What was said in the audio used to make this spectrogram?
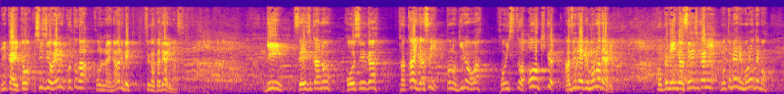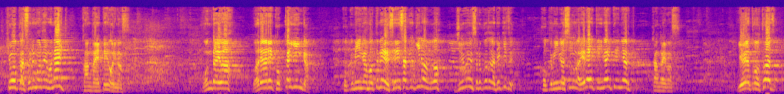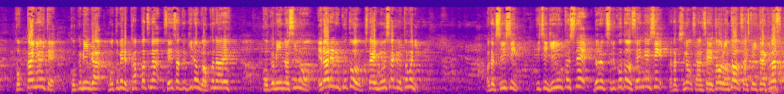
理解と支持を得ることが本来のあるべき姿であります。議員、政治家の報酬が高い、安いとの議論は、本質とは大きく外れるものであり、国民が政治家に求めるものでも、評価するものでもないと考えております。問題は、我々国会議員が国民が求める政策議論を十分することができず、国民の信を得られていない点にあると考えます。与野党問わず、国会において国民が求める活発な政策議論が行われ、国民の信を得られることを期待申し上げるともに、私自身、一議員として努力することを宣言し、私の賛成討論とさせていただきます。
